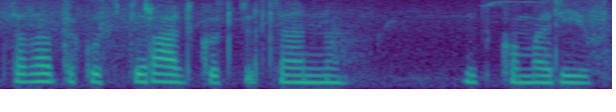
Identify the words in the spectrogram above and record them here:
Взяла таку спіральку спеціально від комарів.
